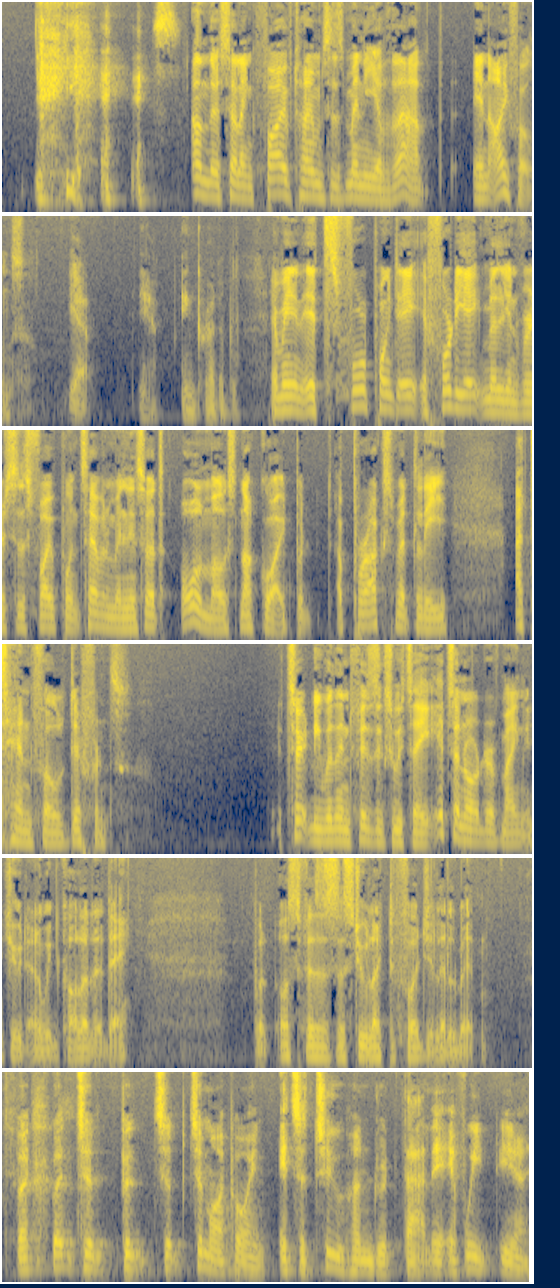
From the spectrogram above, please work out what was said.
yes. and they're selling five times as many of that in iPhones. Yeah. Yeah. Incredible. I mean, it's 4.8, 48 million versus 5.7 million, so it's almost, not quite, but approximately a tenfold difference. It's certainly within physics, we'd say it's an order of magnitude, and we'd call it a day. But us physicists do like to fudge a little bit. But but to but to, to my point, it's a two hundred thousand. If we you know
